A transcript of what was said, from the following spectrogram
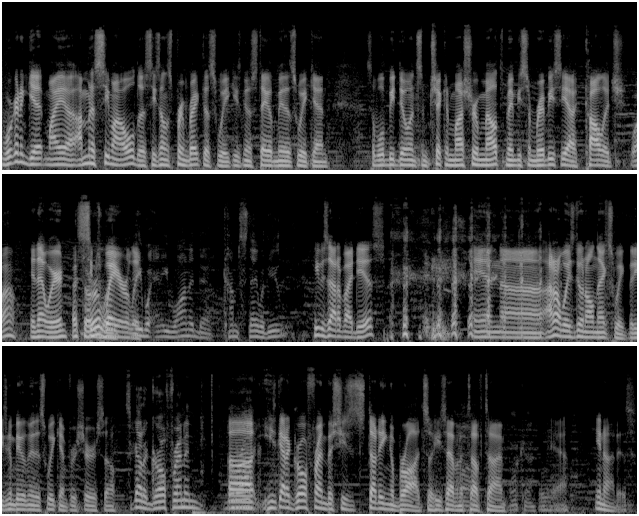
we're gonna get my. Uh, I'm gonna see my oldest. He's on spring break this week. He's gonna stay with me this weekend. So we'll be doing some chicken mushroom melts, maybe some ribbies. Yeah, college. Wow. Isn't that weird? That's Seems early. way and early. he, and he wanted to come stay with you. He was out of ideas, and uh, I don't know what he's doing all next week, but he's gonna be with me this weekend for sure. So He's got a girlfriend in. Uh, he's got a girlfriend, but she's studying abroad, so he's having a Oh, tough time. Okay. Yeah, you know how it is.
